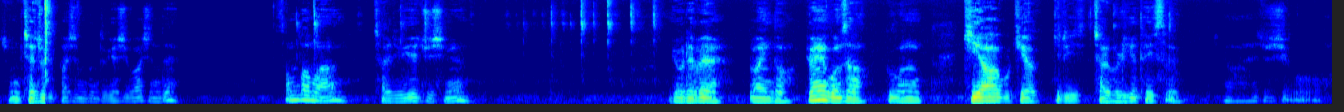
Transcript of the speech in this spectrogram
좀 재조립하시는 분도 계시고 하신데 썬바만 잘 유의해 주시면 요 level winder 평행권사 그거는 기아하고 기아끼리 잘 물리게 돼 있어요. 자 해주시고.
